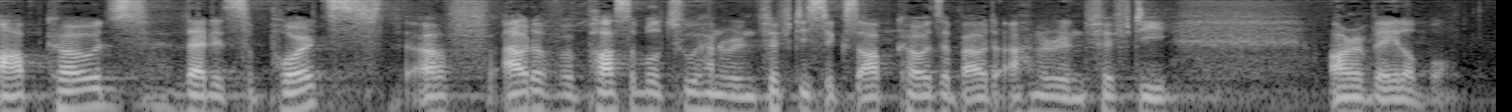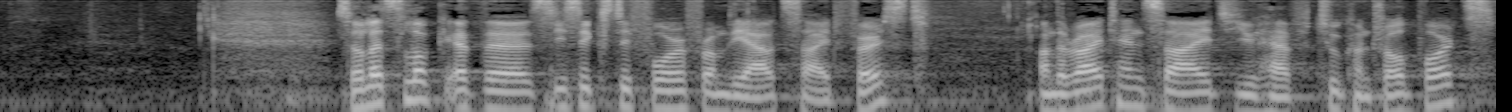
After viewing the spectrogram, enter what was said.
opcodes that it supports. Of, out of a possible 256 opcodes, about 150 are available. So let's look at the C64 from the outside first. On the right-hand side, you have two control ports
